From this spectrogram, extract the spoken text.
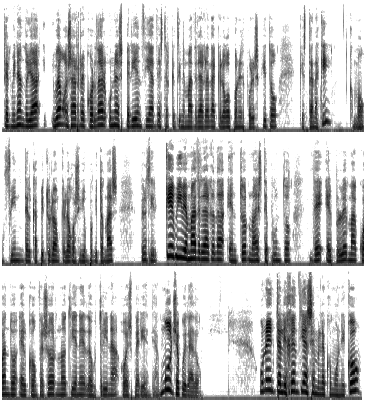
terminando ya y vamos a recordar una experiencia de estas que tiene Madre Agreda que luego pones por escrito que están aquí como fin del capítulo, aunque luego sigue un poquito más. Pero es decir, ¿qué vive Madre Ágreda en torno a este punto del el problema cuando el confesor no tiene doctrina o experiencia? Mucho cuidado. Una inteligencia se me le comunicó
